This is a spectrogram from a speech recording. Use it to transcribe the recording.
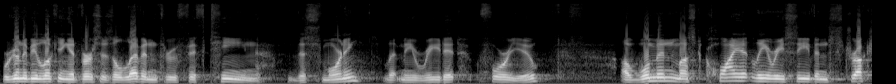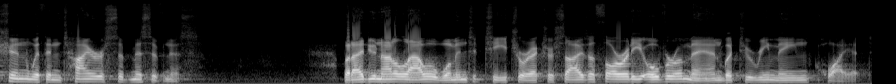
We're going to be looking at verses 11 through 15 this morning. Let me read it for you. A woman must quietly receive instruction with entire submissiveness. But I do not allow a woman to teach or exercise authority over a man, but to remain quiet.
